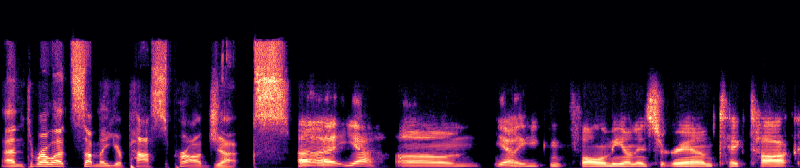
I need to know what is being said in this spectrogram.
and throw out some of your past projects? Uh yeah. Um yeah, you can follow me on Instagram, TikTok,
